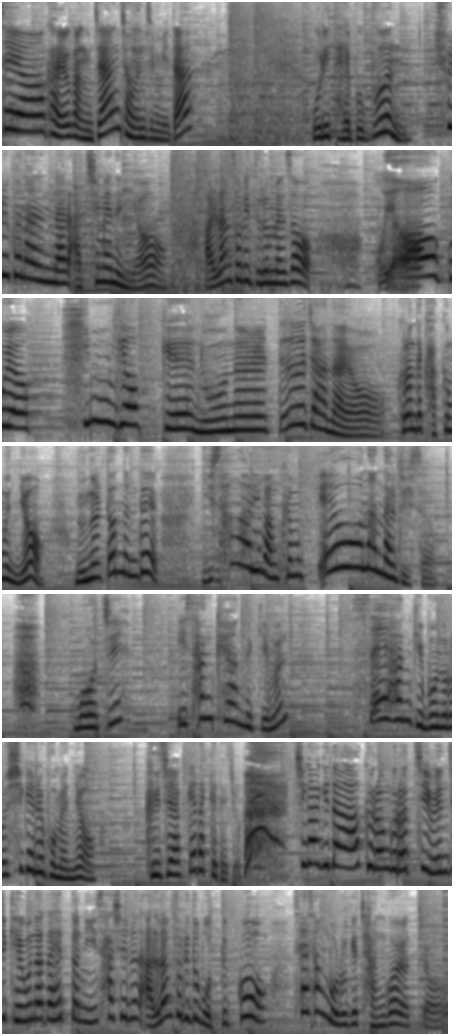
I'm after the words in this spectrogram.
안녕하세요. 가요광장 정은지입니다. 우리 대부분 출근하는 날 아침에는요, 알람 소리 들으면서 꾸역꾸역 힘겹게 눈을 뜨잖아요. 그런데 가끔은요, 눈을 떴는데 이상하리만큼 깨어난 날도 있어요. 뭐지? 이 상쾌한 느낌은 쎄한 기분으로 시계를 보면요. 그제야 깨닫게 되죠. 지각이다! 그럼 그렇지. 왠지 개운하다 했더니 사실은 알람 소리도 못 듣고 세상 모르게 잔 거였죠.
